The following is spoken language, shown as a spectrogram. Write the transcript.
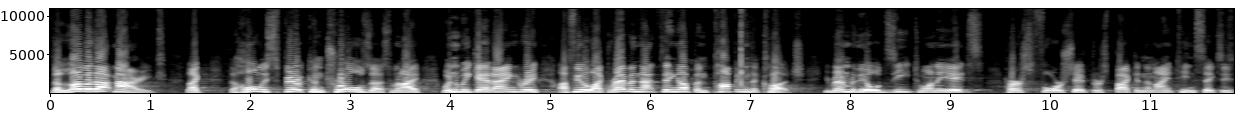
the love of that marriage. Like the Holy Spirit controls us. When, I, when we get angry, I feel like revving that thing up and popping the clutch. You remember the old Z28s? Hurst four shifters back in the 1960s.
